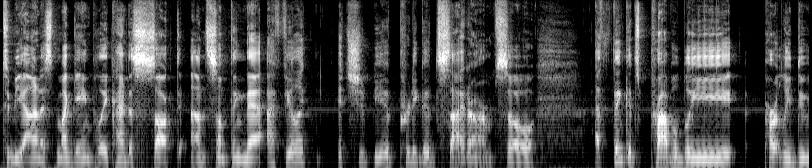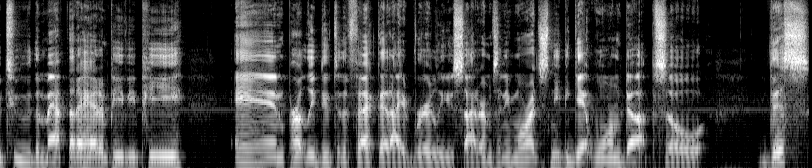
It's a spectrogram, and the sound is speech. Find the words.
to be honest, my gameplay kind of sucked on something that I feel like it should be a pretty good sidearm. So I think it's probably partly due to the map that I had in PvP and partly due to the fact that I rarely use sidearms anymore. I just need to get warmed up. So this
